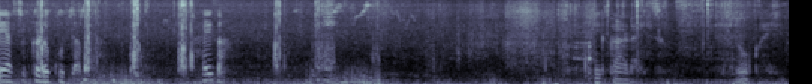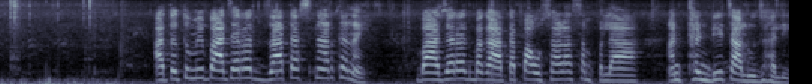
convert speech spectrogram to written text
हे कडक होत्या आहे का? हे काढायचं. हो आता तुम्ही बाजारात जात असणार का नाही? बाजारात बघा आता पावसाळा संपला आणि थंडी चालू झाली.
